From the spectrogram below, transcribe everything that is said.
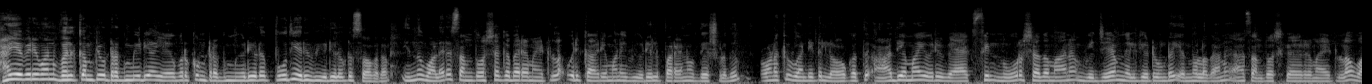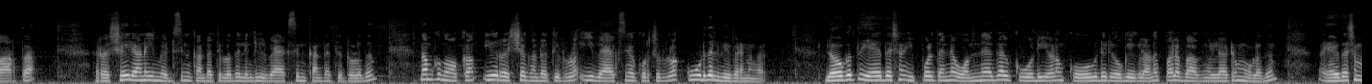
Hi everyone welcome to drug media ഏവർക്കും ഡ്രഗ് മീഡിയയുടെ പുതിയൊരു വീഡിയോയിലോട്ട് സ്വാഗതം. ഇന്ന് വളരെ സന്തോഷകരമായിട്ടുള്ള ഒരു കാര്യമാണ് ഈ വീഡിയോയിൽ പറയാൻ ഉദ്ദേശിച്ചുള്ളത് കൊറോണയ്ക്ക് വേണ്ടിയിട്ട് ലോകത്ത് ആദ്യമായി ഒരു വാക്സിൻ നൂറ് ശതമാനം വിജയം നൽകിയിട്ടുണ്ട് എന്നുള്ളതാണ് ആ സന്തോഷകരമായിട്ടുള്ള വാർത്ത. റഷ്യയിലാണ് ഈ മെഡിസിൻ കണ്ടെത്തിയിട്ടുള്ളത് അല്ലെങ്കിൽ വാക്സിൻ കണ്ടെത്തിയിട്ടുള്ളത്. നമുക്ക് നോക്കാം ഈ റഷ്യ കണ്ടെത്തിയിട്ടുള്ള ഈ വാക്സിനെ കുറിച്ചിട്ടുള്ള കൂടുതൽ വിവരണങ്ങൾ. ലോകത്ത് ഏകദേശം ഇപ്പോൾ തന്നെ ഒന്നേകാൽ കോടിയോളം കോവിഡ് രോഗികളാണ് പല ഭാഗങ്ങളിലായിട്ടും ഉള്ളത്. ഏകദേശം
